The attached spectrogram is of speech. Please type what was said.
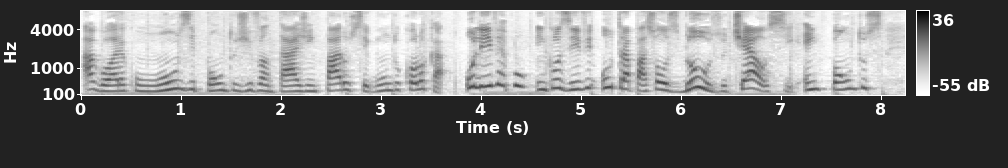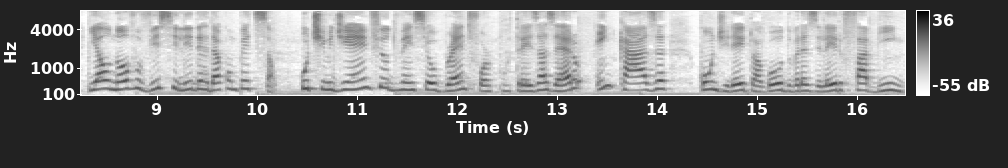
agora com 11 pontos de vantagem para o segundo colocado. O Liverpool, inclusive, ultrapassou os Blues, o Chelsea, em pontos e é o novo vice-líder da competição. O time de Enfield venceu o Brentford por 3 a 0 em casa, com direito a gol do brasileiro Fabinho.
